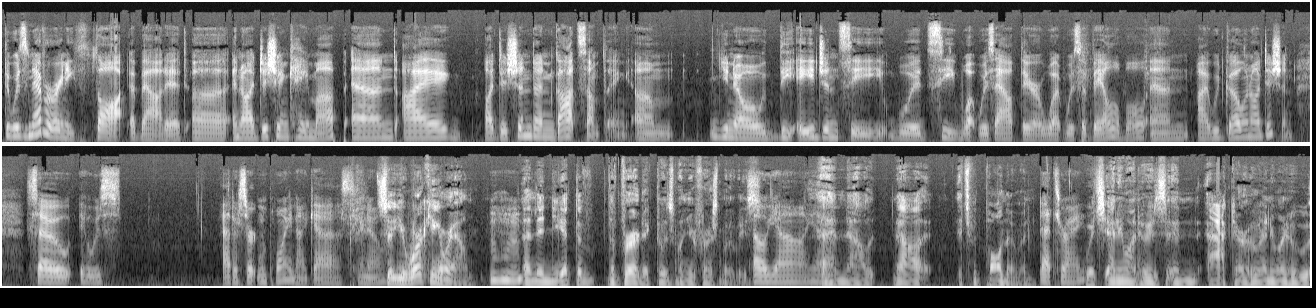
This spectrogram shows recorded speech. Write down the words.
there was never any thought about it. Uh, an audition came up and i auditioned and got something. Um, you know, the agency would see what was out there, what was available, and I would go and audition. So it was at a certain point, I guess, you know. So you're working around, mm-hmm. and then you get the the verdict. Was one of your first movies. oh yeah, yeah. And now, now it's with Paul Newman. That's right. Which anyone who's an actor, who anyone who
